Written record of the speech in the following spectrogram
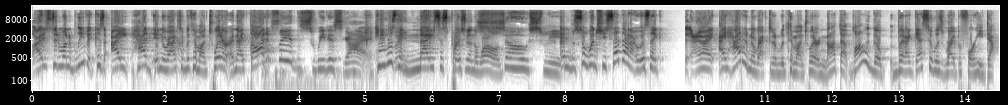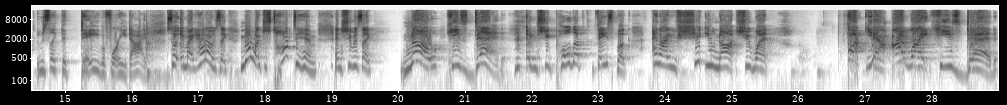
I just didn't want to believe it because I had interacted with him on Twitter, and I thought honestly, the sweetest guy. he was the nicest person in the world. so sweet. And so when she said that, I was like, I, I had interacted with him on Twitter not that long ago, but I guess it was right before he died. It was like the day before he died. So in my head, I was like, no, I just talked to him. And she was like, no, he's dead. And she pulled up Facebook, and I shit you not, she went, fuck yeah, I'm right, he's dead,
